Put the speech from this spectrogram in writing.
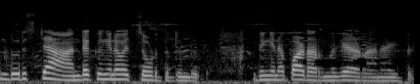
എന്തോ ഒരു സ്റ്റാൻഡൊക്കെ ഇങ്ങനെ വെച്ച് കൊടുത്തിട്ടുണ്ട്. ഇതിങ്ങനെ പടർന്ന് കയറാനായിട്ട്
